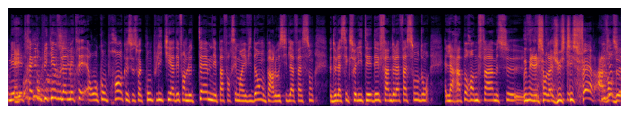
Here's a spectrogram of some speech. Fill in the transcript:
Mais elle est très compliquée. Vous l'admettrez. On comprend que ce soit compliqué à défendre. Le thème n'est pas forcément évident. On parle aussi de la façon de la sexualité des femmes, de la façon dont la rapport homme-femme se. Oui, mais laissons la justice faire avant de.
